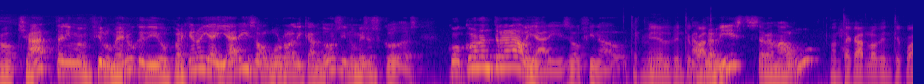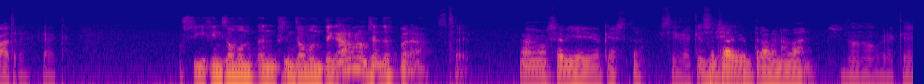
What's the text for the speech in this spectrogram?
Al xat tenim en Filomeno que diu per què no hi ha Yaris al World Rally Car 2 i només Skodes? Quan, entrarà el Yaris al final? 2024. Està previst? Sabem alguna cosa? Monte Carlo 24, crec. O sigui, fins al, Mont fins al Monte Carlo ens hem d'esperar. Sí, Ah, no ho sabia jo, aquesta. sí crec que sí. pensava que entraven abans. No, no, crec que...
